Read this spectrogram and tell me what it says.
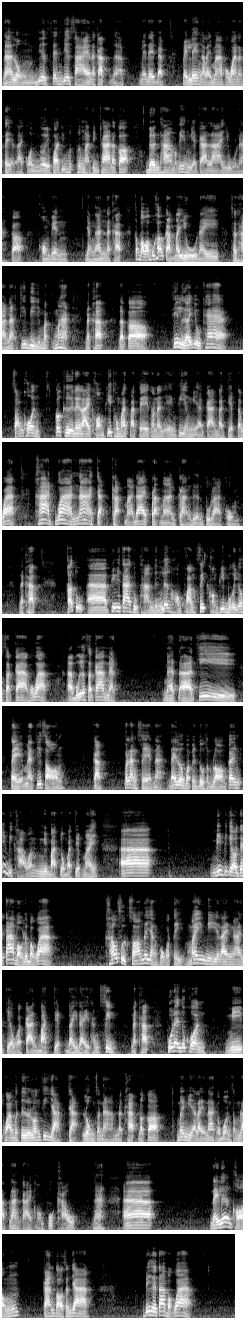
นะลงยืดเส้นยืดสายนะครับอ่าไม่ได้แบบไปเร่งอะไรมากเพราะว่านักเตะหลายคนโดยเฉพาะที่เพิ่งมาทีมชาติแล้วก็ เดินทางมันก็ยังมีอาการล้ายอยู่นะ ก็คงเป็นอย่างนั้นนะครับเขาบอกว่าพวกเขากลับมาอยู่ในสถานะที่ดีมากๆนะครับ แล้วก็ที่เหลืออยู่แค่ 2 คนก็คือในรายของพี่โทมัสปาเต้เท่านั้นเองที่ยังมีอาการบาดเจ็บ แต่ว่าคาดว่าน่าจะกลับมาได้ประมาณกลางเดือนตุลาคมนะครับเขาถูกพี่พิต้าถูกถามถึงเรื่องของความฟิตของพี่บูโยซาก้าเพราะว่าบูโยซาก้าแมตช์ แมตช์ที่เตะแมตช์ที่ 2 กับฝรั่งเศสน่ะได้ลงมาเป็นตัวสำรองก็เอ๊ะมีข่าวว่ามีบาดจงบาดเจ็บไหมอ่าบิปิเกลเตต้าบอกเลยบอกว่า เขาฝึกซ้อมได้อย่างปกติ ไม่มีรายงานเกี่ยวกับการบาดเจ็บใด ๆ ทั้งสิ้นนะครับ ผู้เล่นทุกคนมีความกระตือรือร้นที่อยากจะลงสนามนะครับ แล้วก็ไม่มีอะไรน่ากังวลสำหรับร่างกายของพวกเขานะอ่า ในเรื่องของการต่อสัญญาบิเกลต้าบอกว่า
